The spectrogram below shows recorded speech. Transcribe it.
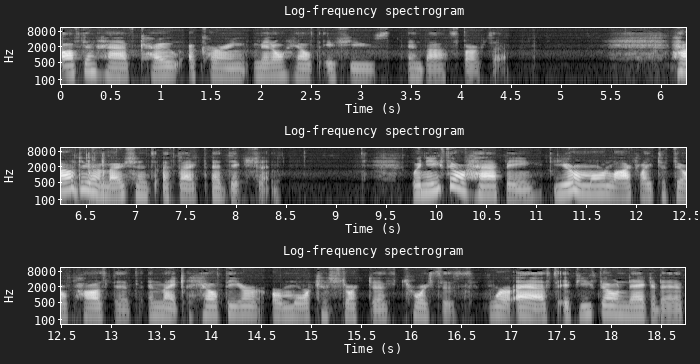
often have co occurring mental health issues and vice versa. How do emotions affect addiction? When you feel happy, you are more likely to feel positive and make healthier or more constructive choices. Whereas if you feel negative,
